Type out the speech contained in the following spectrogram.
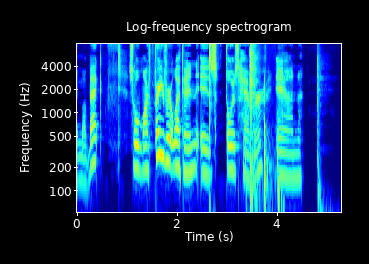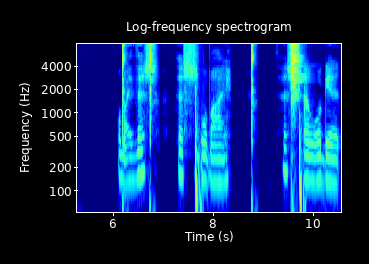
In my back. So my favorite weapon is Thor's hammer, and we'll buy this, this, we'll buy this, and we'll get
